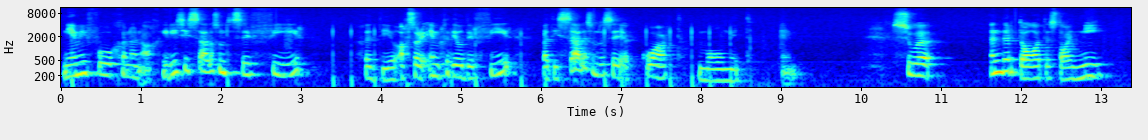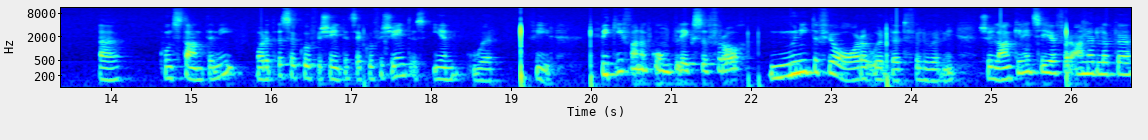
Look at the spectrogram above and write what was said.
neem die volgende in ag. Hierdie is dieselfde as om te sê 4 gedeel. Ag sorry, m gedeel deur 4 wat dieselfde is om te sê 'n kwart maal met m. So inderdaad is daai nie 'n konstante nie, maar dit is 'n koëffisiënt en sy koëffisiënt is 1 oor 4. Bietjie van 'n komplekse vraag. Moenie te veel hare oor dit verloor nie. Solank jy net sê jou veranderlike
